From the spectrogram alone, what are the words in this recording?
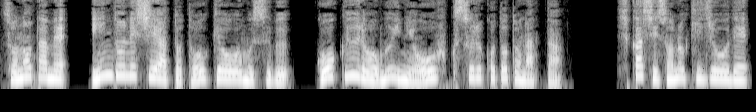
そのため、インドネシアと東京を結ぶ航空路を無意に往復することとなった。しかしその機上で、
